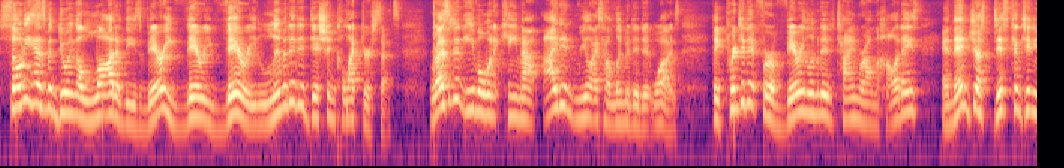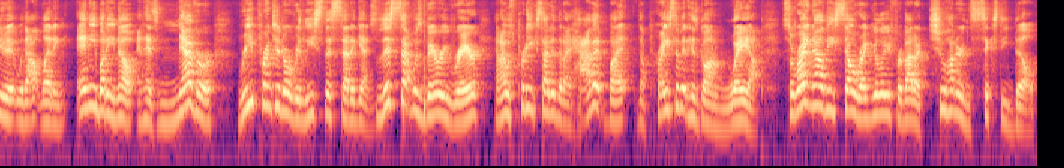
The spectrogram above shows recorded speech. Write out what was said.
Sony has been doing a lot of these very, very, very limited edition collector sets. Resident Evil, when it came out, I didn't realize how limited it was. They printed it for a very limited time around the holidays and then just discontinued it without letting anybody know and has never reprinted or released this set again. So this set was very rare and I was pretty excited that I have it, but the price of it has gone way up. So right now these sell regularly for about a 260 bill.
